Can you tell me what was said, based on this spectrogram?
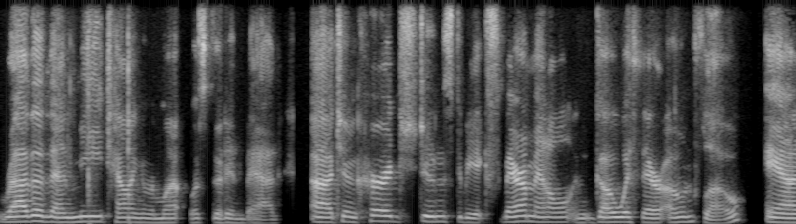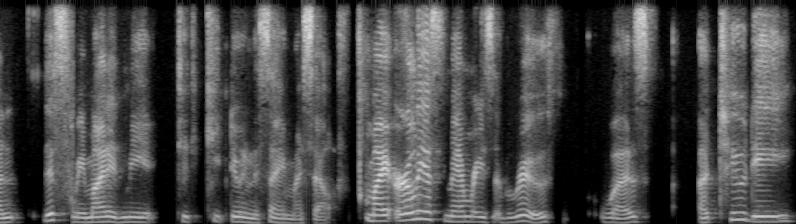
rather than me telling them what was good and bad. Uh, to encourage students to be experimental and go with their own flow. And this reminded me to keep doing the same myself. My earliest memories of Ruth was a 2D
